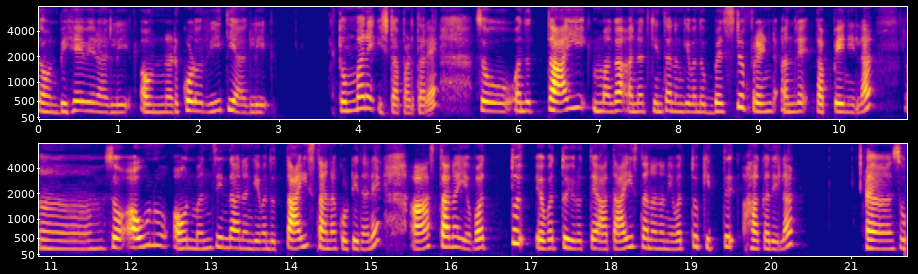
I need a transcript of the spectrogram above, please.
ಸೊ ಅವ್ನ ಬಿಹೇವಿಯರ್ ಆಗಲಿ, ಅವ್ನು ನಡ್ಕೊಳ್ಳೋ ರೀತಿ ಆಗಲಿ ತುಂಬಾ ಇಷ್ಟಪಡ್ತಾರೆ. ಸೊ ಒಂದು ತಾಯಿ ಮಗ ಅನ್ನೋದಕ್ಕಿಂತ ನನಗೆ ಒಂದು ಬೆಸ್ಟ್ ಫ್ರೆಂಡ್ ಅಂದರೆ ತಪ್ಪೇನಿಲ್ಲ. ಸೊ ಅವನು ಅವನ ಮನಸ್ಸಿಂದ ನನಗೆ ಒಂದು ತಾಯಿ ಸ್ಥಾನ ಕೊಟ್ಟಿದ್ದಾನೆ. ಆ ಸ್ಥಾನ ಯಾವತ್ತೂ ಯಾವತ್ತೂ ಇರುತ್ತೆ. ಆ ತಾಯಿ ಸ್ಥಾನ ನಾನು ಯಾವತ್ತೂ ಕಿತ್ತು ಹಾಕೋದಿಲ್ಲ. ಸೊ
